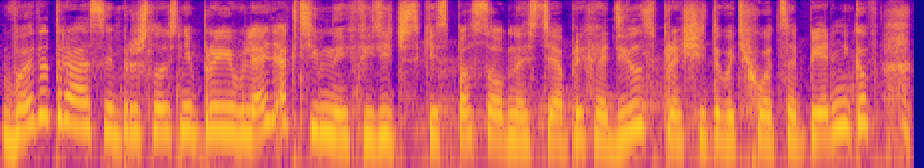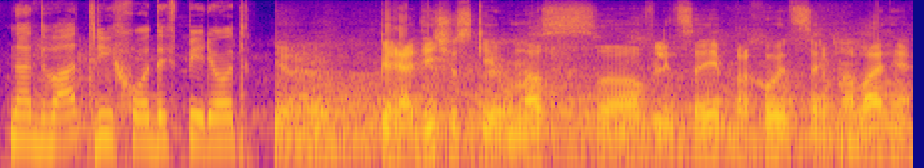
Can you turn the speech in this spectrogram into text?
В этот раз им пришлось не проявлять активные физические способности, а приходилось просчитывать ход соперников на 2-3 хода вперед. Периодически у нас э, в лицее проходят соревнования,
